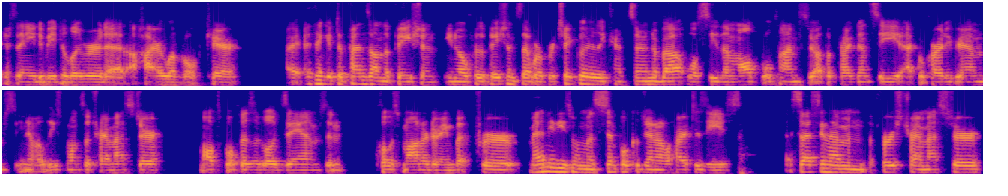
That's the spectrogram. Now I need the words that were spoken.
if they need to be delivered at a higher level of care. I, I think it depends on the patient. You know, for the patients that we're particularly concerned about, we'll see them multiple times throughout the pregnancy, echocardiograms, you know, at least once a trimester, multiple physical exams, and close monitoring. But for many of these women with simple congenital heart disease, assessing them in the first trimester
